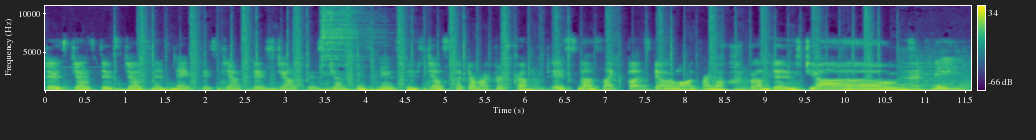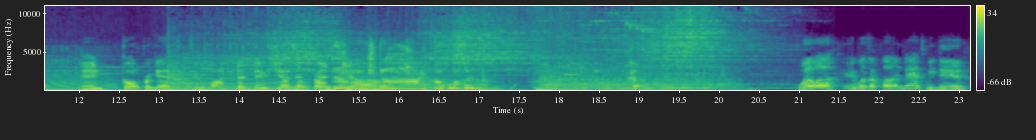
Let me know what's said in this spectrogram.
Duce Jones, Duce Jones, his name's Duce Jones, Duce Jones, Duce Jones, his name's Duce Jones. The director's cut. It smells like butt still long for now. From Duce Jones. That's me. And don't forget to watch the Duce Jones and Friends show. time. Well, uh, it was a fun dance we did.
